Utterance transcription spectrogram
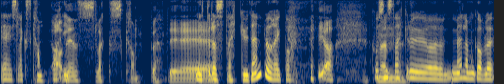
en slags krampe. Ja, det er en slags krampe. Det er Nytter det å strekke ut den, lurer jeg på. Ja. Hvordan Men- strekker du uh, mellomgavle?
